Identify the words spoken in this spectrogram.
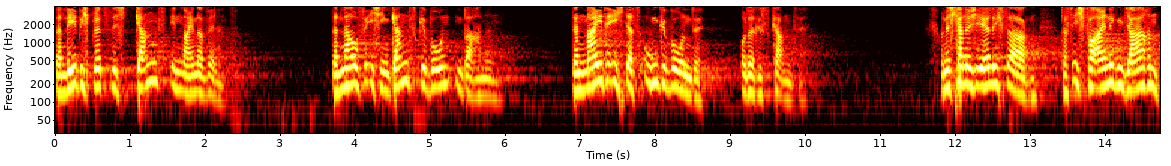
dann lebe ich plötzlich ganz in meiner Welt. Dann laufe ich in ganz gewohnten Bahnen. Dann meide ich das Ungewohnte oder Riskante. Und ich kann euch ehrlich sagen, dass ich vor einigen Jahren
